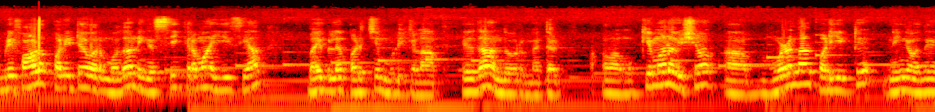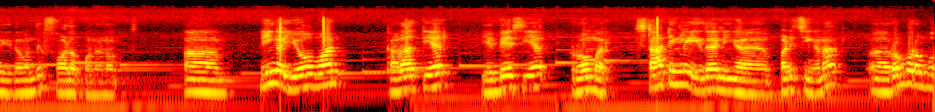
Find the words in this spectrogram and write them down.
இப்படி ஃபாலோ பண்ணிகிட்டே வரும்போது நீங்கள் சீக்கிரமாக ஈஸியாக பைபிளை படித்து முடிக்கலாம். இதுதான் அந்த ஒரு மெத்தட் முக்கியமான விஷயம் முழங்கால் படிக்கிட்டு நீங்கள் வந்து இதை வந்து ஃபாலோ பண்ணணும். நீங்கள் யோவான் கலாத்தியர் எபேசியர் ரோமர் ஸ்டார்டிங்கில் இதை நீங்கள் படிச்சிங்கன்னா ரொம்ப ரொம்ப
